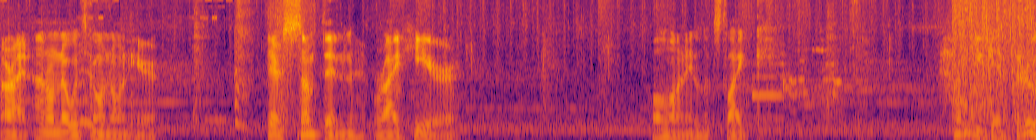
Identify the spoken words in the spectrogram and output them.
All right, I don't know what's going on here. There's something right here. Hold on, it looks like. How do you get through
